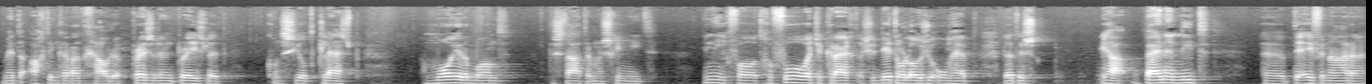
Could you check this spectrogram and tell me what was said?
met de 18 karat gouden President Bracelet Concealed Clasp. Een mooiere band bestaat er misschien niet. In ieder geval het gevoel wat je krijgt als je dit horloge om hebt, dat is ja, bijna niet uh, te evenaren.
